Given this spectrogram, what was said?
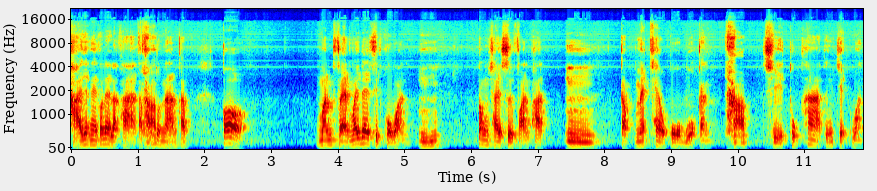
ขายยังไงก็ได้ราคาครับครับคุณต้นน้ำครับ ก็มันแฝนไว้ได้สิบกว่าวัน อืมต้องใช้ซือฟานพัดอืมกับแมคแคลโกบวกกัน ครับ ฉีดทุกห้าถึงเจ็ดวัน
